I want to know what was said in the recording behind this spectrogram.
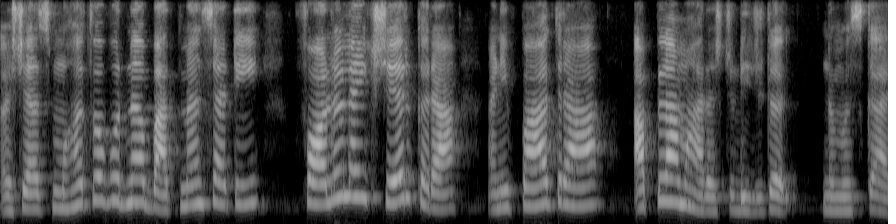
अशाच महत्त्वपूर्ण बातम्यांसाठी फॉलो, लाईक, शेअर करा आणि पाहत रहा आपला महाराष्ट्र डिजिटल. नमस्कार.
